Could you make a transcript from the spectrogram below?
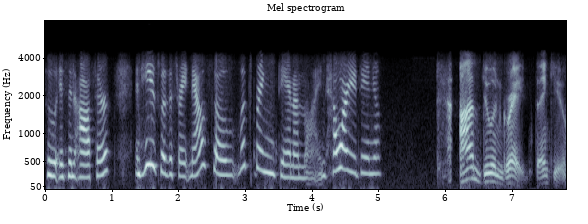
who is an author, and he is with us right now. So let's bring Dan online. How are you, Daniel? I'm doing great. Thank you.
